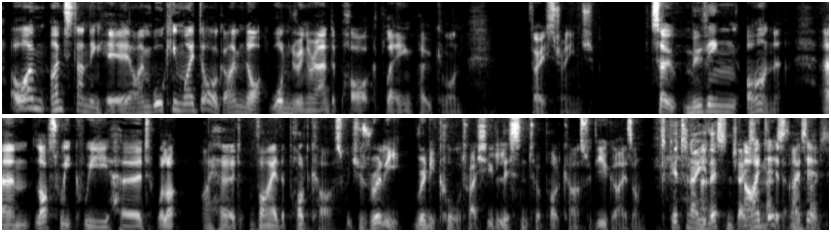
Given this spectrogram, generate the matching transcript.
oh, I'm, I'm standing here, I'm walking my dog, I'm not wandering around a park playing Pokemon. Very strange. So moving on, um, last week we heard, well, I heard via the podcast, which was really, really cool to actually listen to a podcast with you guys on. It's good to know you listen, Jason. I did, That's- I did. nice.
